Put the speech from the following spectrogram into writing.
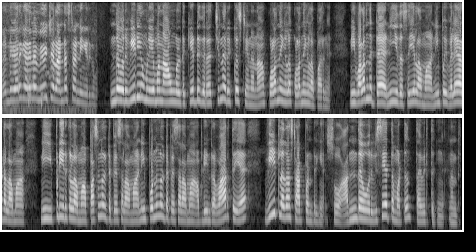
ரெண்டு பேருக்கு அதில் மியூச்சுவல் அண்டர்ஸ்டாண்டிங் இருக்கு. இந்த ஒரு வீடியோ மூலியமாக நான் உங்கள்கிட்ட கேட்டுக்கிற சின்ன ரிக்வெஸ்ட் என்னென்னா குழந்தைங்கள குழந்தைங்களா பாருங்கள் நீ வளர்ந்துட்ட நீ இதை செய்யலாமா? நீ போய் விளையாடலாமா? நீ இப்படி இருக்கலாமா? பசங்கள்கிட்ட பேசலாமா? நீ பொண்ணுங்கள்ட்ட பேசலாமா? அப்படின்ற வார்த்தையை வீட்டில் தான் ஸ்டார்ட் பண்ணுறீங்க ஸோ அந்த ஒரு விஷயத்தை மட்டும் தவிர்த்துக்குங்க. நன்றி.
